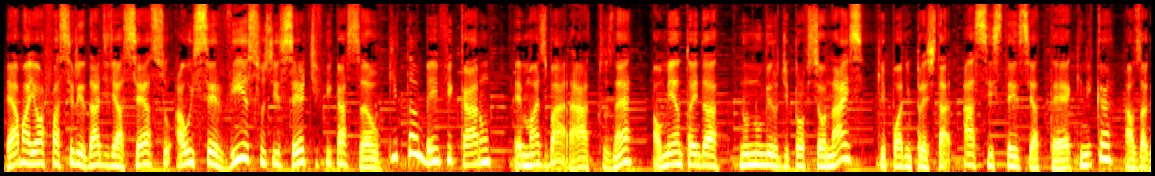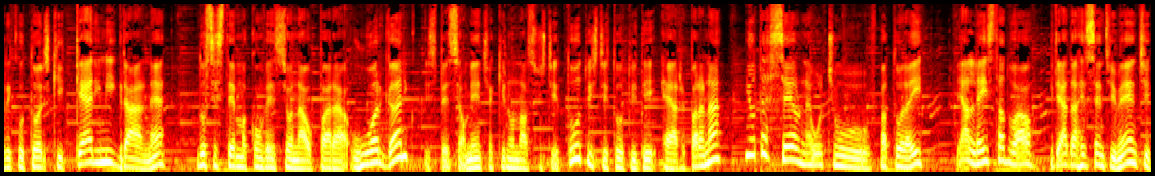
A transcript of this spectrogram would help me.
é a maior facilidade de acesso aos serviços de certificação, que também ficaram é, mais baratos, né? Aumento ainda no número de profissionais que podem prestar assistência técnica aos agricultores que querem migrar, né? Do sistema convencional para o orgânico, especialmente aqui no nosso instituto, Instituto IDR Paraná. E o terceiro, né, o último fator aí, é a lei estadual, criada recentemente,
